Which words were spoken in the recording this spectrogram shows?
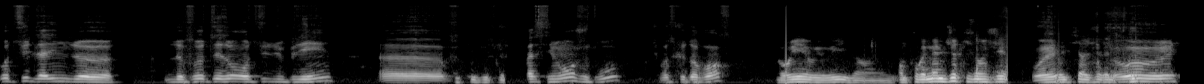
au-dessus de la ligne de, de flottaison, au-dessus du play euh, facilement, je trouve. Je sais pas ce que tu en penses. Oui, oui, oui. On pourrait même dire qu'ils ont géré, réussi à gérer le oui, oui. Oui,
